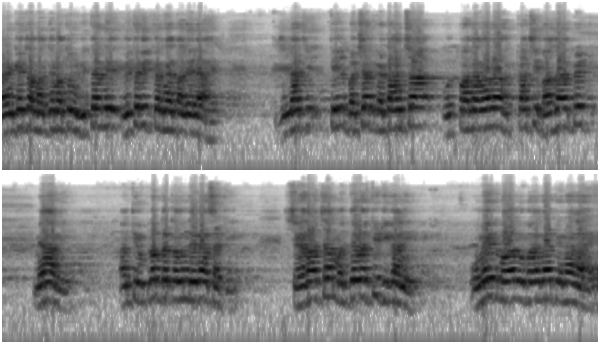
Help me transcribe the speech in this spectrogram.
बँकेच्या माध्यमातून वितरित वितरित करण्यात आलेले आहे. जिल्ह्यातील बचत गटांच्या उत्पादनाला हक्काची बाजारपेठ मिळावी आणि ती उपलब्ध करून देण्यासाठी शहराच्या मध्यवर्ती ठिकाणी उमेद मॉल उभारण्यात येणार आहे.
